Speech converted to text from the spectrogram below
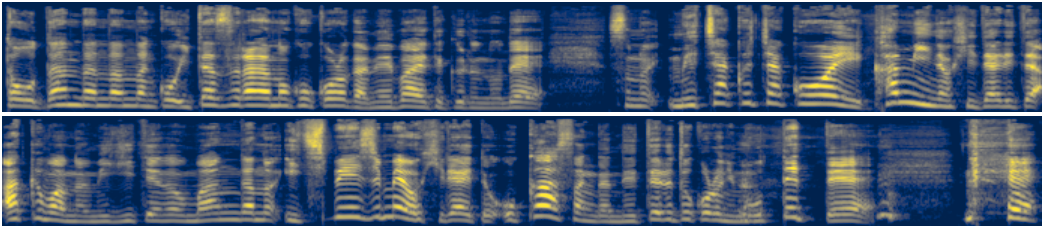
とだんだんだんだんこういたずらの心が芽生えてくるのでそのめちゃくちゃ怖い神の左手悪魔の右手の漫画の1ページ目を開いてお母さんが寝てるところに持ってって で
